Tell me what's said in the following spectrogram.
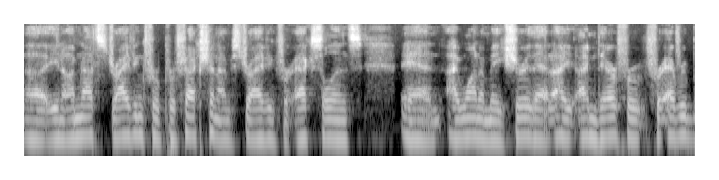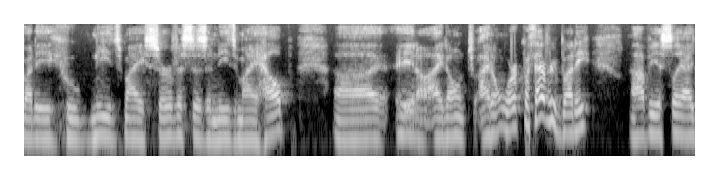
uh, you know, I'm not striving for perfection. I'm striving for excellence, and I want to make sure that I, am there for for everybody who needs my services and needs my help. Uh, you know, I don't I don't work with everybody. Obviously, I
